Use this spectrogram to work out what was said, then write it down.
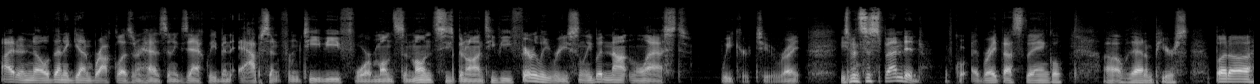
I don't know. Then again, Brock Lesnar hasn't exactly been absent from TV for months and months. He's been on TV fairly recently, but not in the last week or two, right? He's been suspended, of course, right? That's the angle uh, with Adam Pearce. But uh,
